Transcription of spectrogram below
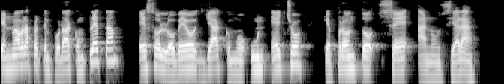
que no habrá pretemporada completa, eso lo veo ya como un hecho que pronto se anunciará.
